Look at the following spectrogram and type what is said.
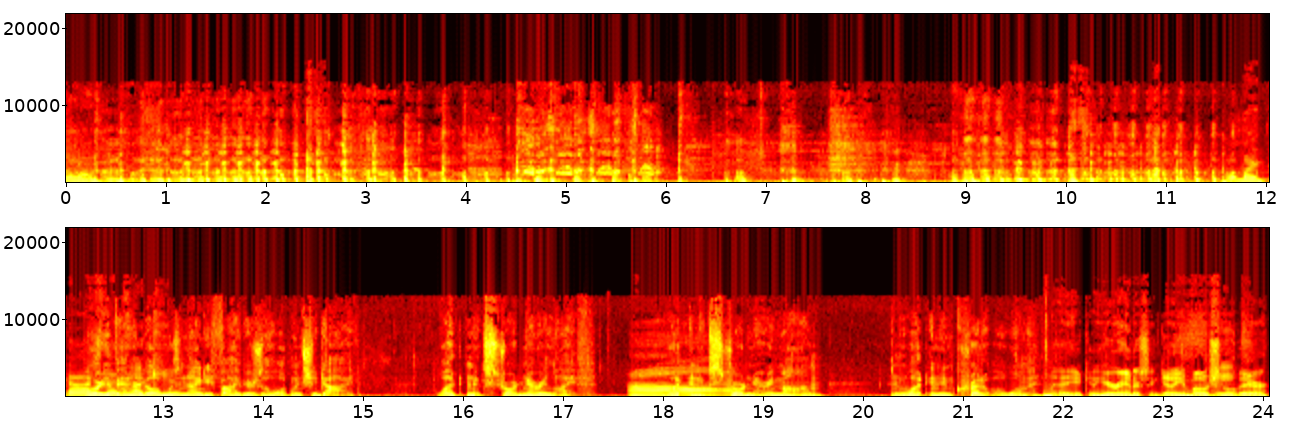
Oh my gosh. Gloria that's so Vanderbilt was 95 years old when she died. What an extraordinary life. Aw. What an extraordinary mom. And what an incredible woman. Yeah, you can hear Anderson getting emotional there.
